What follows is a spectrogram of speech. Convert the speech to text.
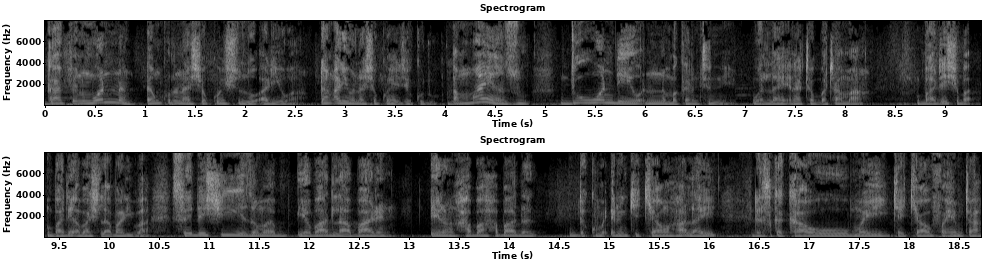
Kafin wannan dan kudu na shakkun shi zo arewa. Dan arewa na shakkun ya je kudu. Amma yanzu duk wanda ya yi waɗannan makarantun ne wallahi ina tabbata ma ba dai a bashi labari ba. Sai dai shi ya zama ya ba labarin irin haba-haba da kuma irin kyakkyawan halaye da suka kawo mai kyakkyawan fahimta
